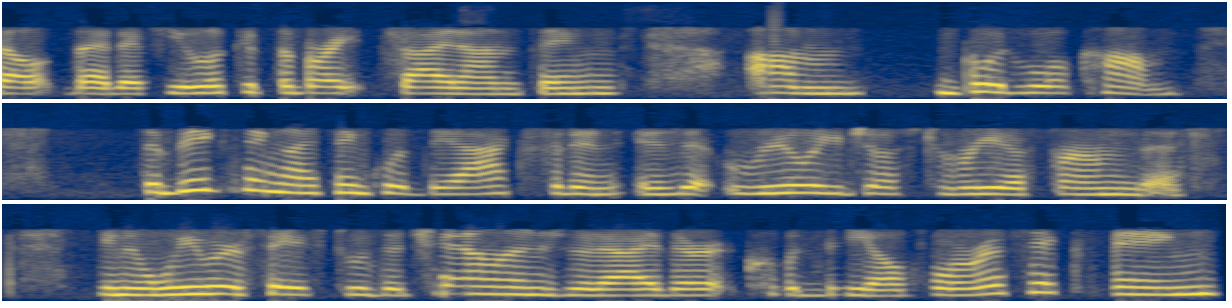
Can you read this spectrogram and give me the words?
felt that if you look at the bright side on things, um, good will come. The big thing I think with the accident is it really just reaffirmed this. You know, we were faced with a challenge that either it could be a horrific thing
